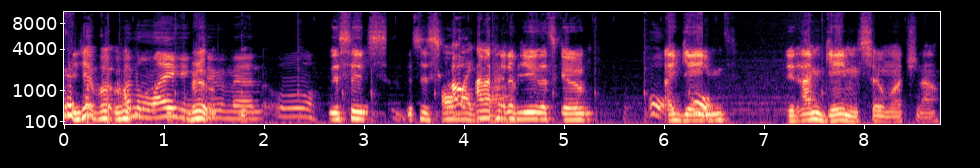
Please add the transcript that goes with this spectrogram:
Yeah, but, I'm lagging bro, too, man. Oh. This is this is. Oh Oh, I'm ahead of you. Let's go. oh. I gamed. Dude, I'm gaming so much now.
